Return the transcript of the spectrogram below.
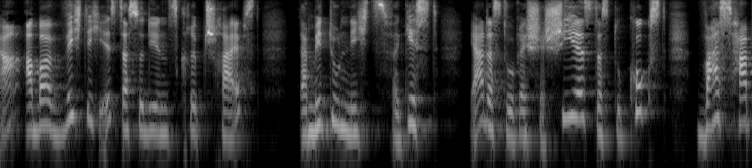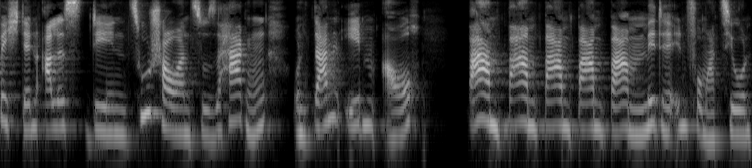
Ja, aber wichtig ist, dass du dir ein Skript schreibst, damit du nichts vergisst. Ja, dass du recherchierst, dass du guckst, was habe ich denn alles den Zuschauern zu sagen und dann eben auch bam, bam, bam, bam, bam mit der Information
